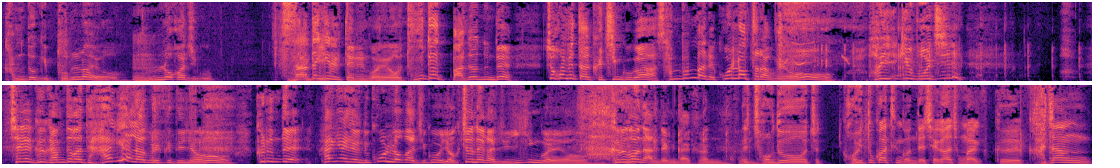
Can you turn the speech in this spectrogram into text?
감독이 불러요. 불러가지고 싸대기를 때리는 거예요. 두 대 맞았는데 조금 있다 그 친구가 3분 만에 골 넣더라고요. 아 이게 뭐지? 제가 그 감독한테 항의하려고 그랬거든요. 그런데 항의하려는데 골 넣어가지고 역전해가지고 이긴 거예요. 그런 건 안 됩니다. 그건. 그건. 근데 저도 저 거의 똑같은 건데 제가 정말 그 가장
